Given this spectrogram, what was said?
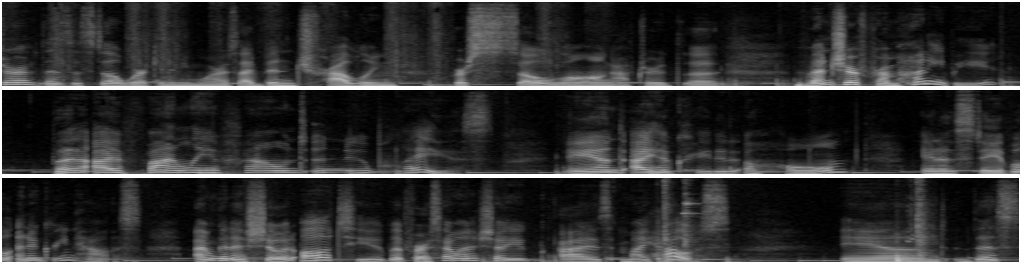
sure if this is still working anymore as I've been traveling for so long after the venture from Honeybee, but I finally found a new place. And I have created a home and a stable and a greenhouse. I'm going to show it all to you, but first I want to show you guys my house. And this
